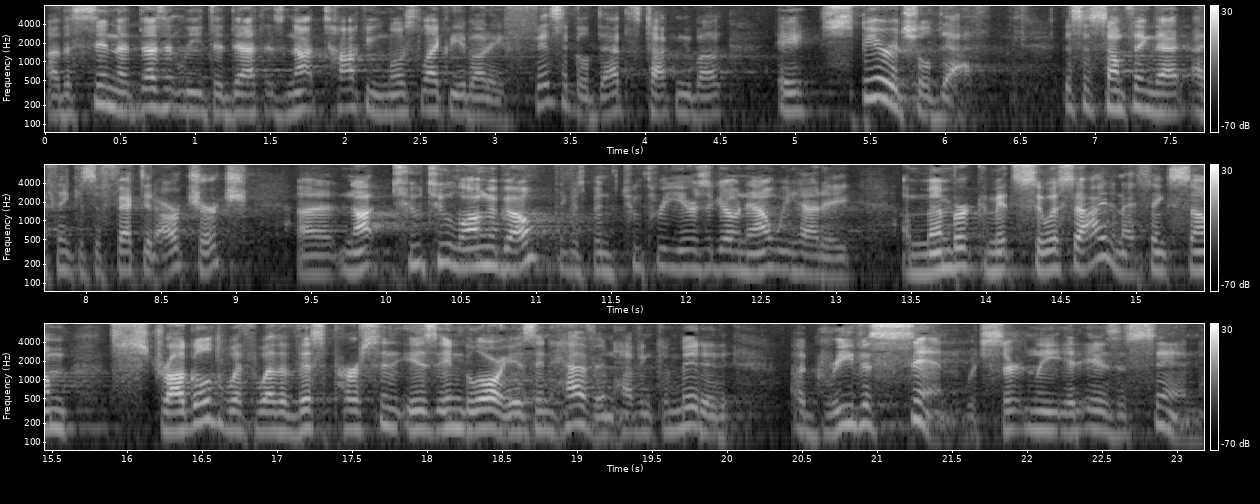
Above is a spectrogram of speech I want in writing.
uh, the sin that doesn't lead to death is not talking most likely about a physical death, it's talking about a spiritual death. This is something that I think has affected our church. Uh, not too, too long ago, I think it's been two, three years ago now, we had a, a member commit suicide, and I think some struggled with whether this person is in glory, is in heaven, having committed a grievous sin, which certainly it is a sin.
